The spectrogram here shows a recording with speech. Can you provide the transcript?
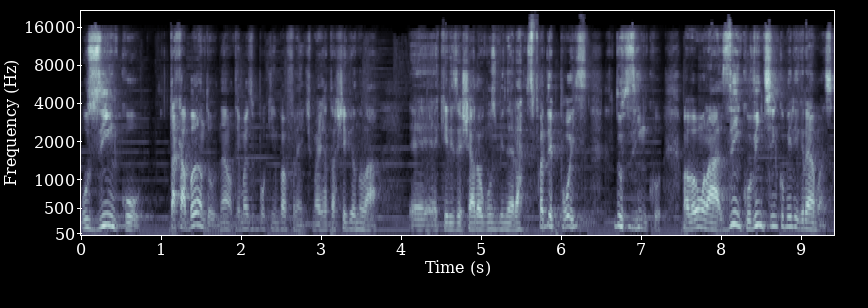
O zinco Tá acabando? Não, tem mais um pouquinho para frente, mas já tá chegando lá. É, é que eles deixaram alguns minerais para depois do zinco. Mas vamos lá, zinco, 25 miligramas.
